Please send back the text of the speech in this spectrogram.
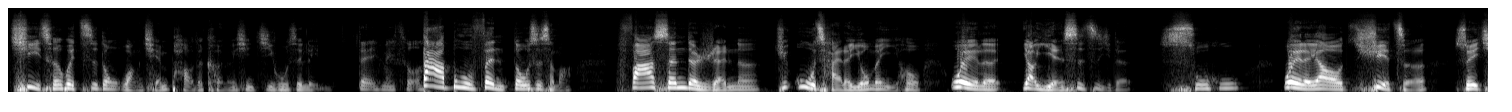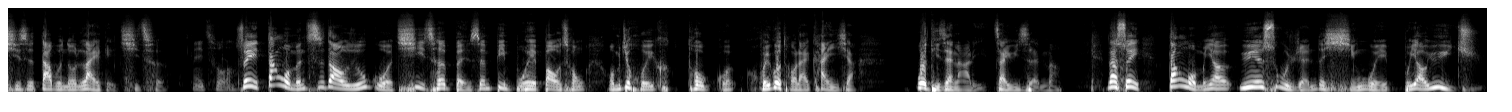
汽车会自动往前跑的可能性几乎是零。对，没错，大部分都是什么？发生的人呢，去误踩了油门以后，为了要掩饰自己的疏忽，为了要血责，所以其实大部分都赖给汽车。没错。所以当我们知道，如果汽车本身并不会爆冲，我们就回透过回过头来看一下，问题在哪里？在于人嘛。那所以，当我们要约束人的行为，不要逾矩，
